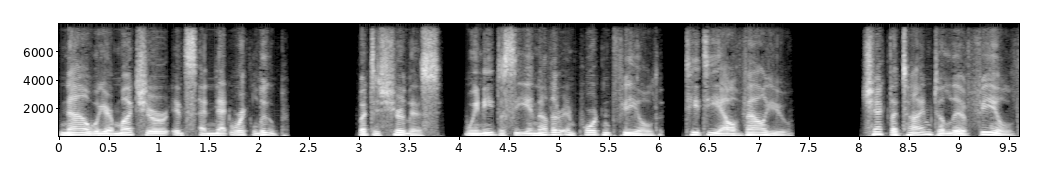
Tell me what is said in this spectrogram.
Now we are much sure it's a network loop. But to sure this, we need to see another important field, TTL value. Check the time to live field.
